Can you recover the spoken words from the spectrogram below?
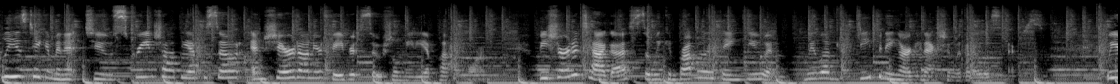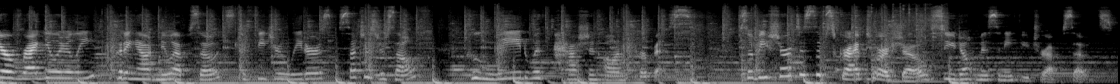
please take a minute to screenshot the episode and share it on your favorite social media platform. Be sure to tag us so we can properly thank you, and we love deepening our connection with our listeners. We are regularly putting out new episodes to feature leaders such as yourself who lead with passion on purpose. So be sure to subscribe to our show so you don't miss any future episodes.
